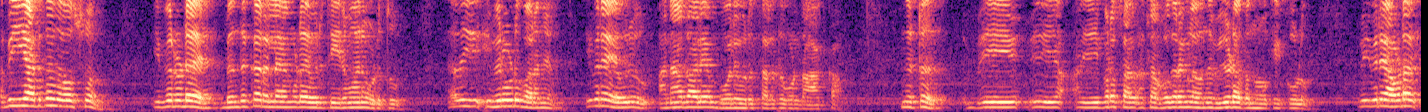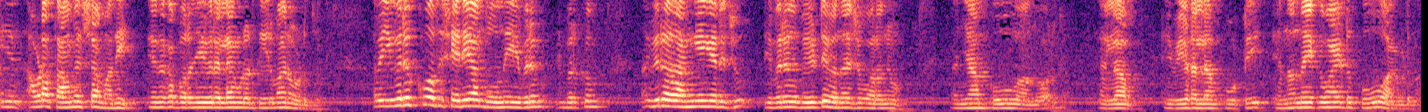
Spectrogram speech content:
അപ്പോൾ ഈ അടുത്ത ദിവസം ഇവരുടെ ബന്ധുക്കാരെല്ലാം കൂടെ ഒരു തീരുമാനം എടുത്തു. അത് ഇവരോട് പറഞ്ഞു ഇവരെ ഒരു അനാഥാലയം പോലെ ഒരു സ്ഥലത്ത് കൊണ്ടാക്കാം. എന്നിട്ട് ഈ ഇവരുടെ സഹ- സഹോദരങ്ങൾ വന്ന് വീടൊക്കെ നോക്കിക്കോളും. ഇവരെ അവിടെ അവിടെ താമസിച്ചാൽ മതി എന്നൊക്കെ പറഞ്ഞ് ഇവരെല്ലാം കൂടെ ഒരു തീരുമാനം എടുത്തു. അപ്പോൾ ഇവർക്കും അത് ശരിയാന്ന് തോന്നി. ഇവരും ഇവർക്കും ഇവരും അത് അംഗീകരിച്ചു. ഇവർ വീട്ടിൽ വന്നേച്ച് പറഞ്ഞു ഞാൻ പോവുകയെന്ന് പറഞ്ഞു. എല്ലാം ഈ വീടെല്ലാം പൂട്ടി എന്നേക്കുമായിട്ട് പോവുക ഇവിടുന്ന്.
